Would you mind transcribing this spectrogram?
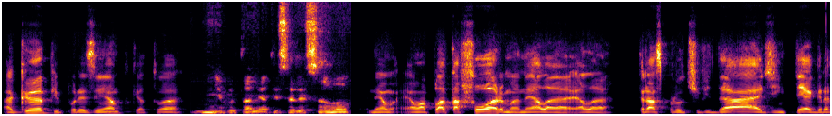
a GUP, por exemplo, que atua... Em recrutamento e seleção. Né, é uma plataforma, né? Ela, ela traz produtividade, integra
